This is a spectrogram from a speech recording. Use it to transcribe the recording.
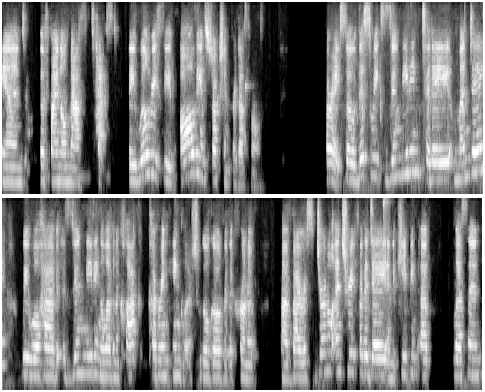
and the final math test. They will receive all the instruction for decimals. All right, so this week's Zoom meeting, today, Monday, we will have a Zoom meeting 11 o'clock covering English. We'll go over the Uh, coronavirus journal entry for the day and the keeping up lesson.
